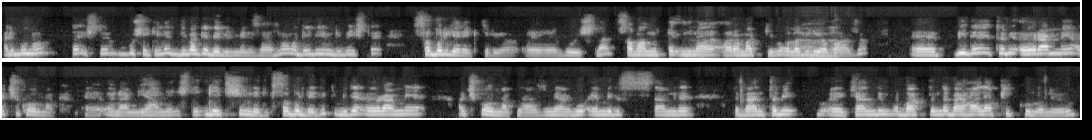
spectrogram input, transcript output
hani bunu da işte bu şekilde debug edebilmeniz lazım ama dediğim gibi işte sabır gerektiriyor e, bu işler. Samanlıkta iğne aramak gibi olabiliyor Aynen. bazen. E, bir de tabii öğrenmeye açık olmak e, önemli. Yani işte iletişim dedik, sabır dedik. Bir de öğrenmeye açık olmak lazım. Yani bu embedded sistemde ben tabii e, kendim baktığımda ben hala pik kullanıyorum.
